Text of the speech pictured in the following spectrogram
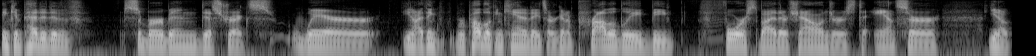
in competitive suburban districts where, you know, I think Republican candidates are going to probably be forced by their challengers to answer, you know,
